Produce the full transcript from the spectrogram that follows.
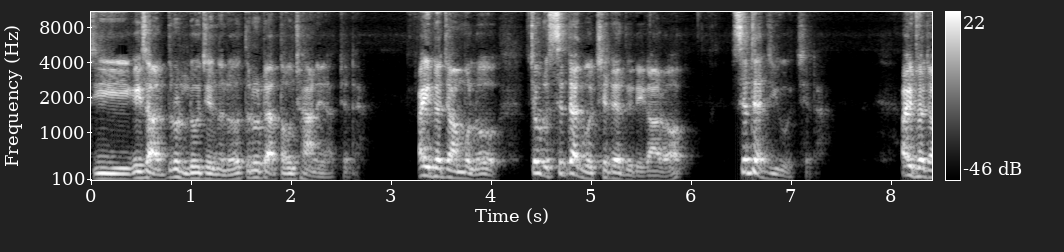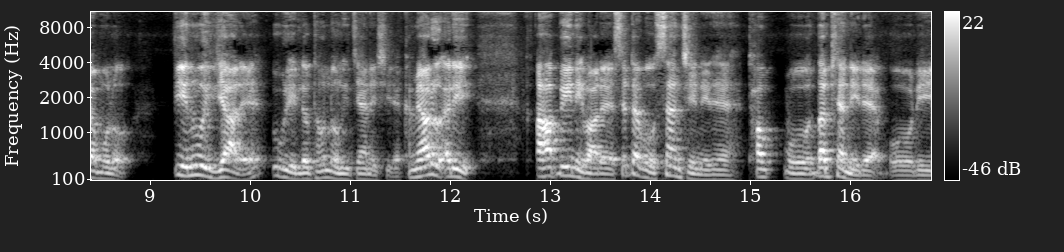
ဒီကိစ္စကိုသူတို့လိုချင်တယ်လို့သူတို့တက်အသုံးချနေတာဖြစ်တယ်။အဲ့ဒီအတွက်ကြောင့်မို့လို့ကျုပ်တို့စစ်တပ်ကိုချစ်တဲ့သူတွေကတော့စစ်တပ်ကြီးကိုချစ်တာ။အဲ့ဒီအတွက်ကြောင့်မို့လို့ပြင်လို့ရတယ်ဥပဒေလုံထုံးလုံနည်းကျမ်းတွေရှိတယ်။ခင်ဗျားတို့အဲ့ဒီ အားပေးနေပါတယ်စစ်တပ်ကိုစန့်ကျင်နေတဲ့ထောက်ဟိုတပ်ဖြတ်နေတဲ့ဟိုဒီ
